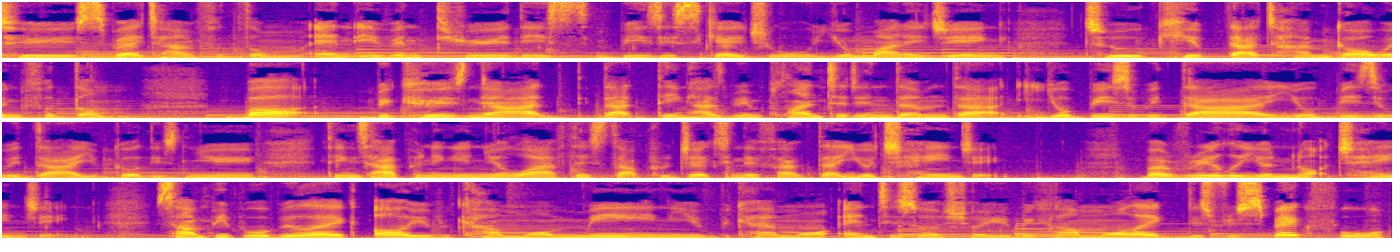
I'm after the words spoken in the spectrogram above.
to spare time for them. And even through this busy schedule you're managing to keep that time going for them. But because now that thing has been planted in them that you're busy with that you're busy with that you've got these new things happening in your life they start projecting the fact that you're changing but really you're not changing. Some people will be like oh you become more mean you become more antisocial you become more like disrespectful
